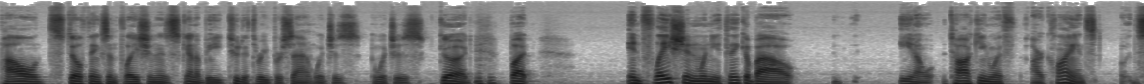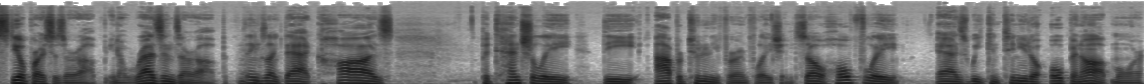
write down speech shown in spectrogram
Powell still thinks inflation is going to be two to three percent, which is which is good. But inflation, when you think about, you know, talking with our clients, steel prices are up. You know, resins are up. Things like that cause potentially the opportunity for inflation. So hopefully, as we continue to open up more,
